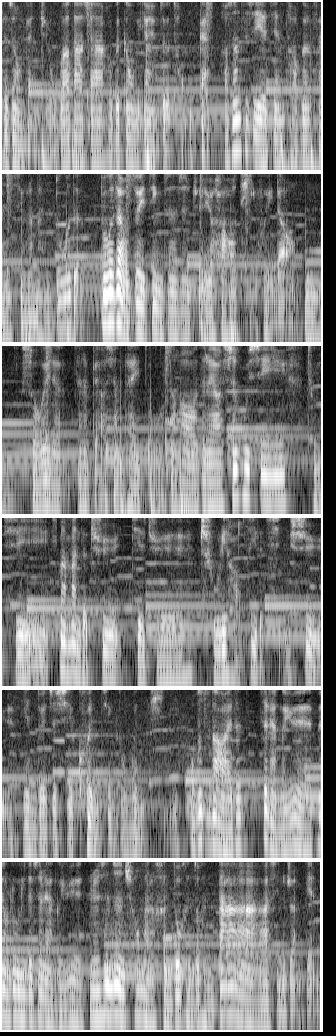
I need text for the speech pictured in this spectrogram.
的这种感觉？我不知道大家会不会跟我一样有这个同感？好像自己也检讨跟反省了蛮多的。不过在我最近，真的是觉得有好好体会到，嗯，所谓的真的不要想太多，然后真的要深呼吸。吐气，慢慢的去解决、处理好自己的情绪，面对这些困境跟问题。我不知道哎，这这两个月没有录音的这两个月，人生真的充满了很多很多很大型的转变，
